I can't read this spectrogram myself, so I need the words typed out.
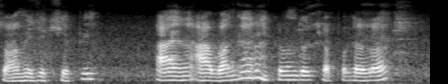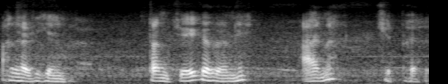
స్వామీజీకి చెప్పి ఆయన ఆ బంగారం ఎక్కడుందో చెప్పగలరా? అని అడిగాను. తను చేయగలరని ఆయన చెప్పారు.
